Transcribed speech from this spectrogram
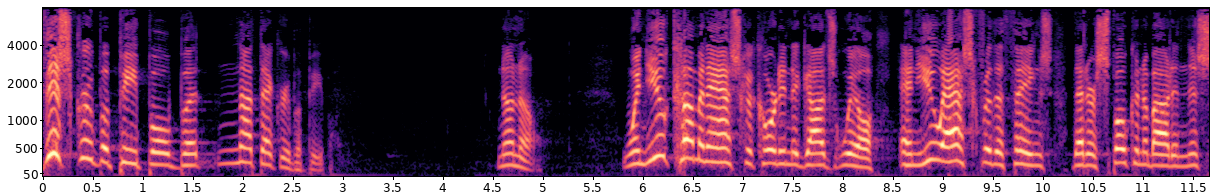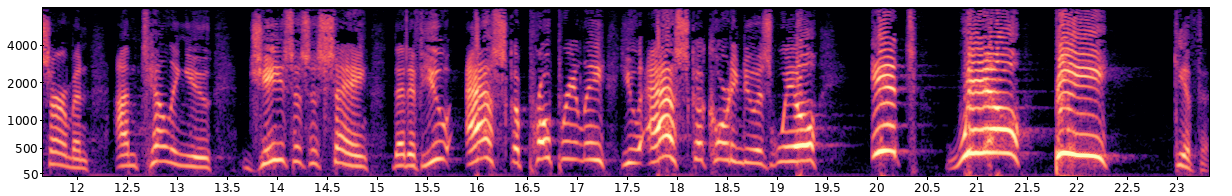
this group of people, but not that group of people? No, no. When you come and ask according to God's will, and you ask for the things that are spoken about in this sermon, I'm telling you, Jesus is saying that if you ask appropriately, you ask according to His will, it will be given.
